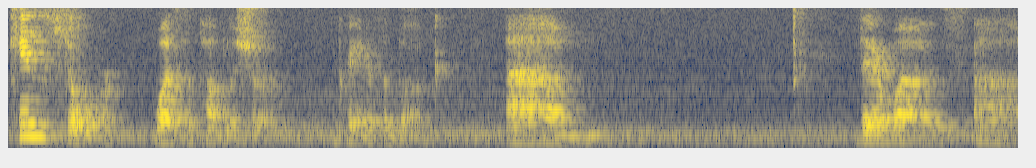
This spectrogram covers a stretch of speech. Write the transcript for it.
Ken Store was the publisher, creator of the book. Um, there was uh,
